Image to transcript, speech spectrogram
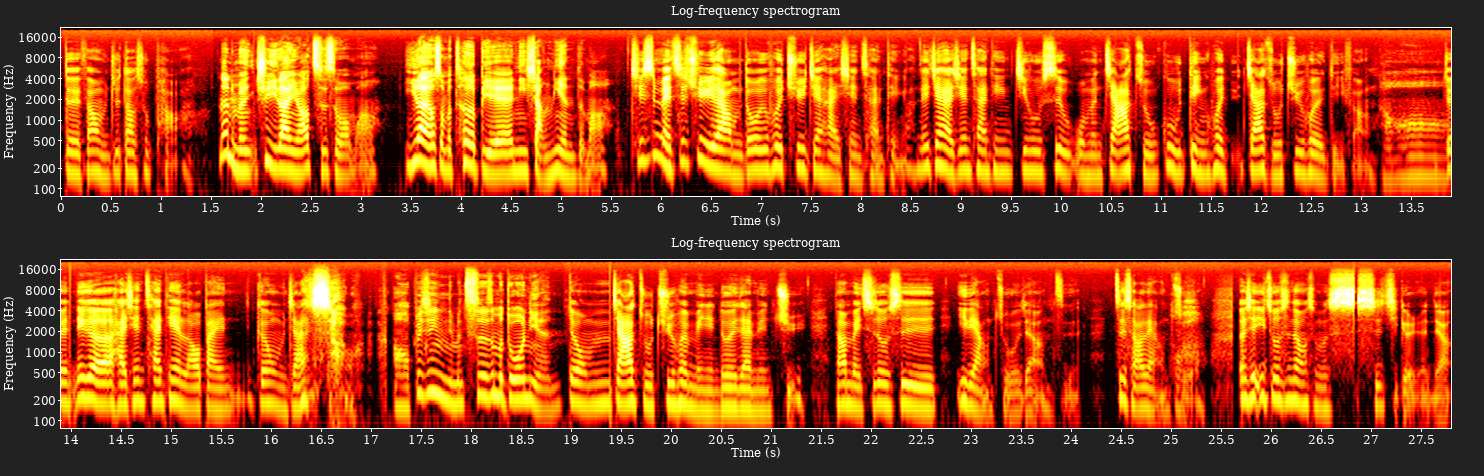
对，反正我们就到处跑啊。那你们去宜兰有要吃什么吗？宜兰有什么特别你想念的吗？其实每次去宜兰，我们都会去一间海鲜餐厅啊。那间海鲜餐厅几乎是我们家族固定会家族聚会的地方。哦，对，那个海鲜餐厅的老板跟我们家很熟。哦，毕竟你们吃了这么多年。对，我们家族聚会每年都会在那边聚，然后每次都是一两桌这样子，至少两桌，而且一桌是那种什么十十几个人这样。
